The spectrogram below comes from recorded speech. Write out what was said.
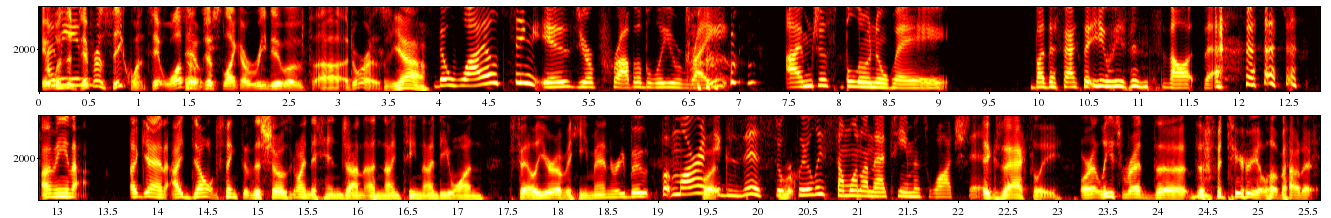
It I was a different sequence. It wasn't It- just like a redo of uh, Adora's. Yeah. The wild thing is, you're probably right. I'm just blown away by the fact that you even thought that. I mean, again, I don't think that this show is going to hinge on a 1991 failure of a He-Man reboot. But Mara But- exists, so clearly someone on that team has watched it. Exactly. Or at least read the the material about it.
